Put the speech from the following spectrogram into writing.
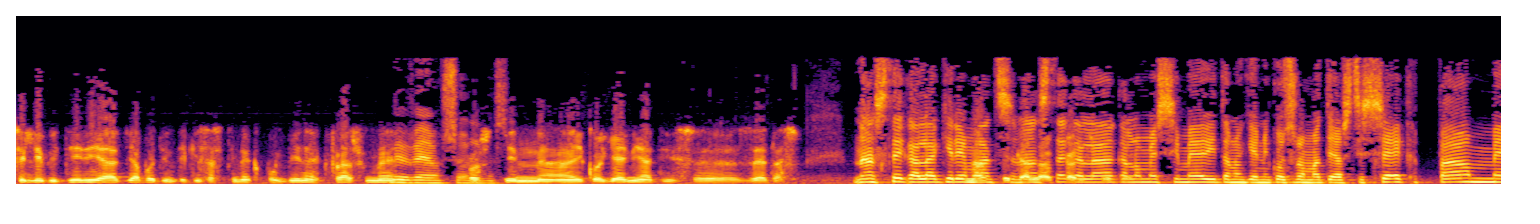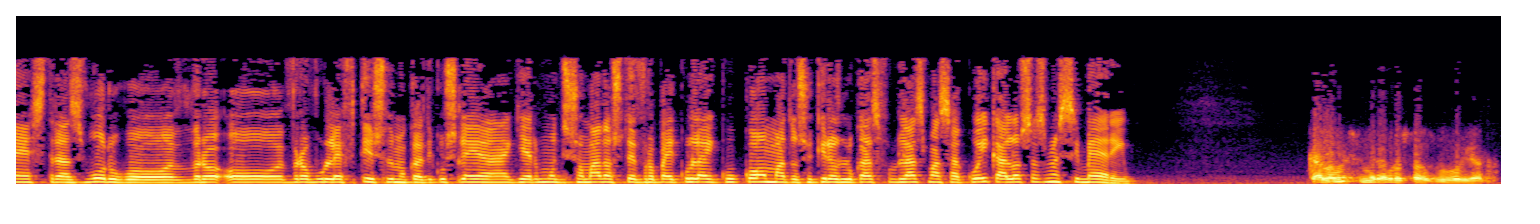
συλληπιτήρια και από την δική σας την εκπομπή να εκφράσουμε προς την ε, οικογένεια της ε, Ζέτας. Να είστε καλά, κύριε Μάτση, να είστε καλά. Καλό μεσημέρι, ήταν ο Γενικός Γραμματέας της ΣΕΚ. Πάμε Στρασβούργο. Ο, Ευρω... ο Ευρωβουλευτής του Δημοκρατικού Συναγερμού της ομάδας του Ευρωπαϊκού Λαϊκού Κόμματος, ο κύριος Λουκάς Φουρλά, μας ακούει. Καλό σας μεσημέρι. Καλό μεσημέρι από Στρασβούργο, Γιάννα.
